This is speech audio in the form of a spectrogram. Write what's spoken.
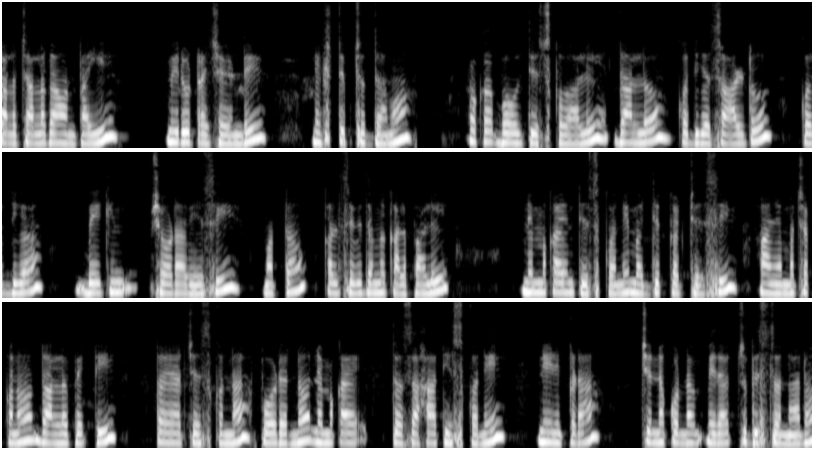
చాలా చల్లగా ఉంటాయి. మీరు ట్రై చేయండి. నెక్స్ట్ టిప్ చూద్దాము. ఒక బౌల్ తీసుకోవాలి. దానిలో కొద్దిగా సాల్ట్ కొద్దిగా బేకింగ్ సోడా వేసి మొత్తం కలిసే విధంగా కలపాలి. నిమ్మకాయని తీసుకొని మధ్య కట్ చేసి ఆ నిమ్మ చెక్కను దానిలో పెట్టి తయారు చేసుకున్న పౌడర్ను నిమ్మకాయతో సహా తీసుకొని నేను ఇక్కడ చిన్న కుండ మీద చూపిస్తున్నాను.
